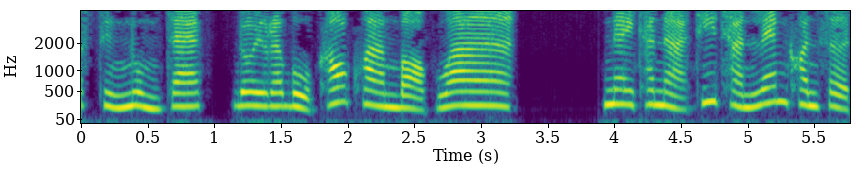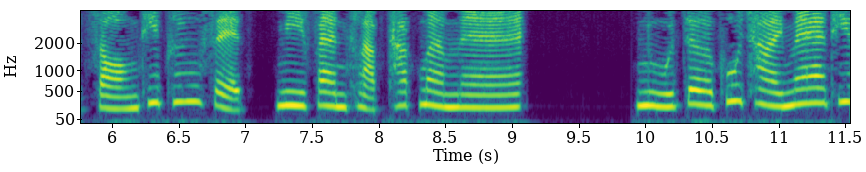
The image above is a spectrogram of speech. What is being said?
สต์ถึงหนุ่มแจ็ค โดยระบุข้อความบอกว่า ในขณะที่ฉันเล่นคอนเสิร์ตสองที่เพิ่งเสร็จ มีแฟนคลับทักมาแม้ หนูเจอผู้ชายแม่ที่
